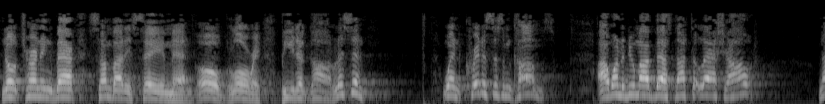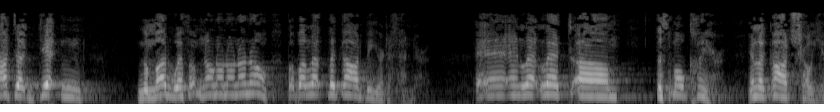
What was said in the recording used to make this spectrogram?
no turning back. Somebody say amen. Oh, glory be to God. Listen, when criticism comes, I want to do my best not to lash out, not to get in the mud with them. No, no, no, no, no. But, but let, let God be your defender. And, and let, let um, the smoke clear. And let God show you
